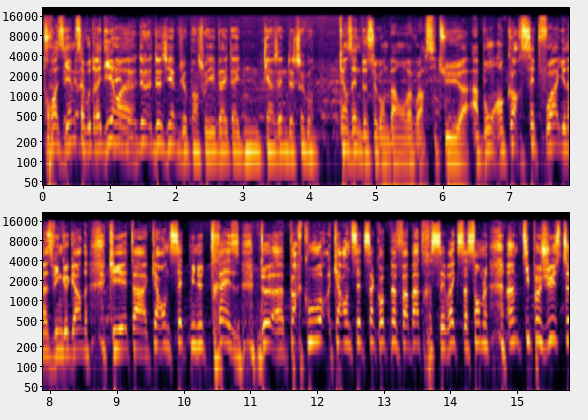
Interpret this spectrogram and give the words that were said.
Troisième, ça voudrait dire. Euh... deuxième, je pense, oui. Il va être à une quinzaine de secondes quinzaine de secondes. Bah, on va voir si tu as bon encore cette fois. Jonas Vingegaard qui est à 47 minutes 13 de euh, parcours, 47-59 à battre. C'est vrai que ça semble un petit peu juste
